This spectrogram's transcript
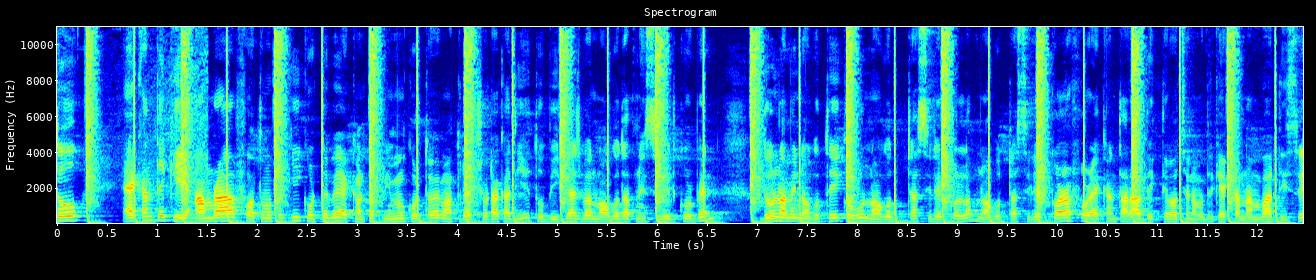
তো এখান থেকে আমরা প্রথমত কী করতে হবে? অ্যাকাউন্টটা প্রিমিয়াম করতে হবে মাত্র একশো টাকা দিয়ে। তো বিকাশ বা নগদ আপনি সিলেক্ট করবেন। ধরুন আমি নগদ থেকেই করব, নগদটা সিলেক্ট করলাম। নগদটা সিলেক্ট করার পর এখন তারা দেখতে পাচ্ছেন আমাদেরকে একটা নাম্বার দিছে।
